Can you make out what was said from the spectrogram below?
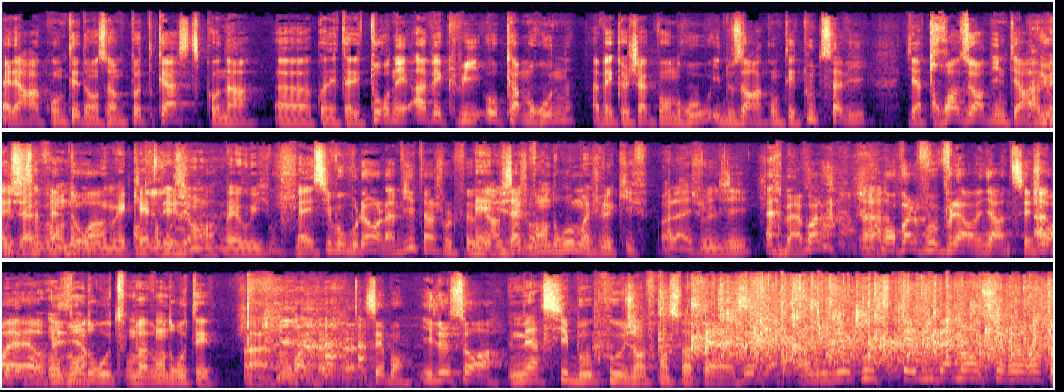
elle est racontée dans un podcast qu'on a, euh, qu'on est allé tourner avec lui au Cameroun, avec Jacques Vendroux. Il nous a raconté toute sa vie. Il y a trois heures d'interview. Ah, mais Jacques Vendroux, Noah, mais quelle légende, mais oui. Mais si vous voulez, on l'invite, hein, je vous le fais Mais venir Jacques. Vendroux, moi je le kiffe. Voilà, je vous le dis. Eh ben voilà. Voilà. on va le vous faire venir un de ces Ah jours. bah, on va vendre router. Voilà, voilà. C'est bon, il le saura. Merci beaucoup Jean-François Pérez. On vous écoute évidemment sur Europe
